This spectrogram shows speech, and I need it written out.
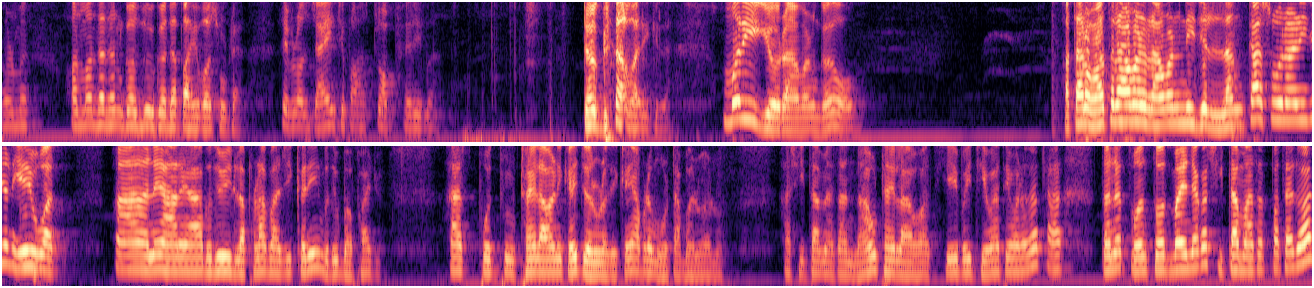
હનુમાન હનુમાન દાદાને ગજદુ ગદા પાછી ઉઠે એટલે પેલો જાય છે પાછો ચોપ ફેરી બા ઢગલા મારી ગયેલા. મરી ગયો રાવણ ગયો. અત્યારે હોત રાવણ, રાવણની જે લંકા સોનાની છે ને, એ હોત અને આરે આ બધું લફડાબાજી કરીને બધું બફાડ્યું. આ પોત ઉઠાઈ લાવવાની કંઈ જરૂર હતી? કંઈ આપણે મોટા બનવાનું? આ સીતા મહેતા ના ઉઠાઈ લાવવા હોત. એ ભાઈ જેવા તેવા હતા તને તો તો જ મારી નાખો, સીતા માતા જ પતાવી દો.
